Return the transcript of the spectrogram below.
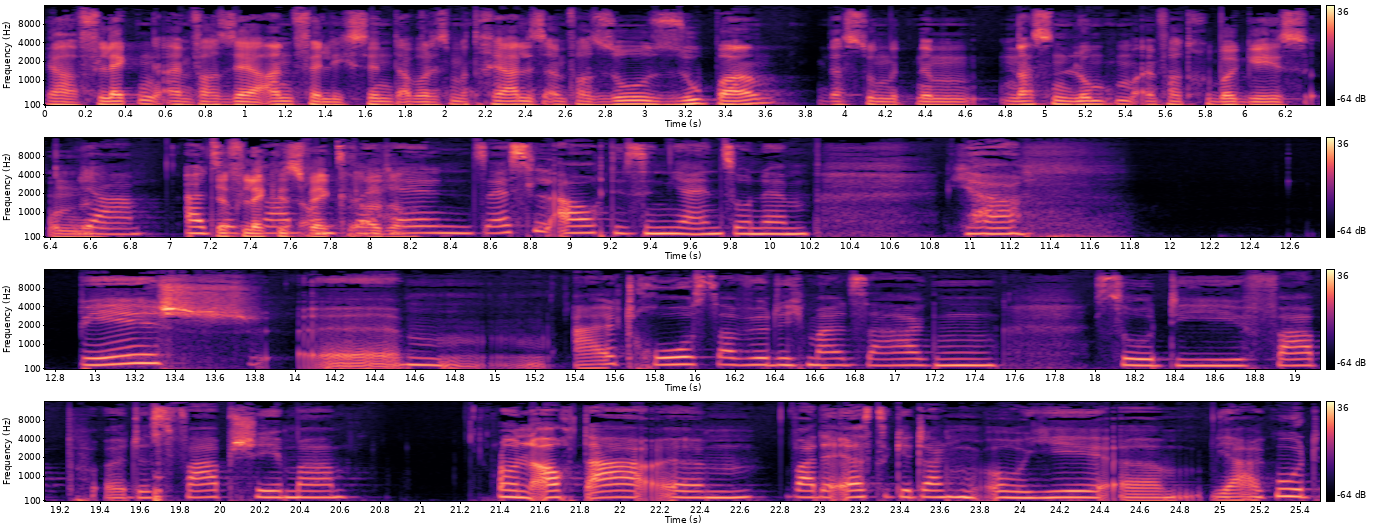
ja, Flecken einfach sehr anfällig sind. Aber das Material ist einfach so super, dass du mit einem nassen Lumpen einfach drüber gehst und ja, also der Fleck ist weg. Unsere also hellen Sessel auch, die sind ja in so einem, ja, beige, ähm, altrosa würde ich mal sagen, so die Farb, äh, das Farbschema. Und auch da ähm, war der erste Gedanke, oh je, ähm, ja gut,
